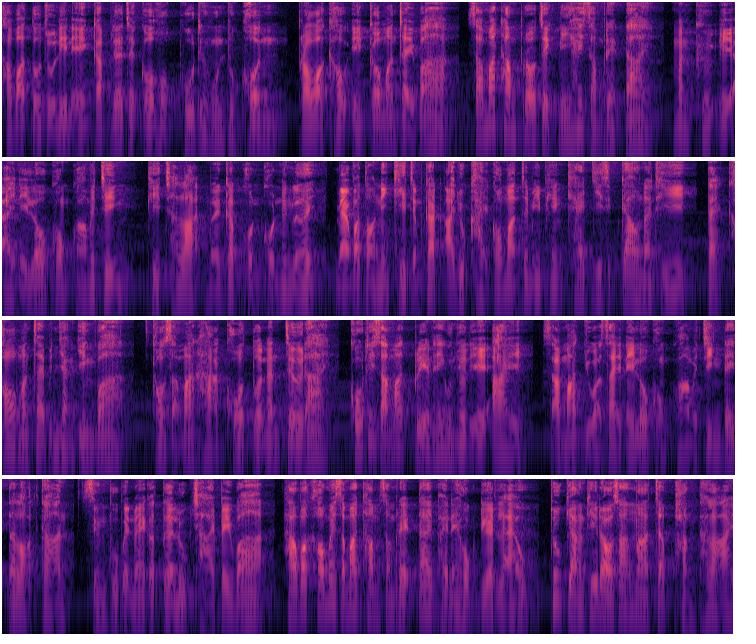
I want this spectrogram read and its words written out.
ทว่าตัวจูเลียนเองกับเลือกจะโกหกผู้ถือหุ้นทุกคน เพราะว่าเขาเองก็มั่นใจว่าสามารถทำโปรเจกต์นี้ให้สำเร็จได้ มันคือ AI ในโลกของความเป็นจริง ที่ฉลาดเหมือนกับคนคนหนึ่งเลย แม้ว่าตอนนี้ขีดจำกัดอายุไขของมันจะมีเพียงแค่ 29 นาที แต่เขามั่นใจเป็นอย่างยิ่งว่า เขาสามารถหาโค้ดตัวนั้นเจอได้ โค้ดที่สามารถเปลี่ยนให้หุ่นยนต์ AI สามารถอยู่อาศัยในโลกของความเป็นจริงได้ตลอดการ ซึ่งผู้เป็นแม่ก็เตือนลูกชายไปว่า หากว่าเขาไม่สามารถทำสำเร็จได้ภายใน 6 เดือนแล้ว ทุกอย่างที่เราสร้างมาจะพังทลาย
